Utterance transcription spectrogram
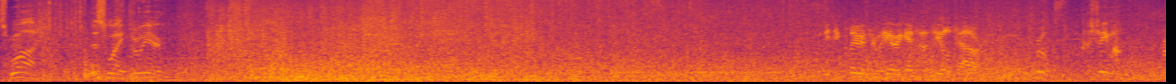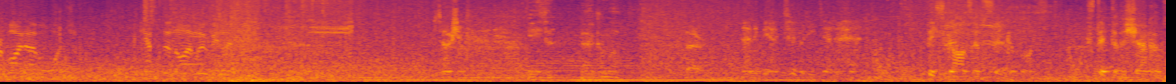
Squad, this way, through here. We need to clear through here to get to the fuel tower. Brooks, Kashima, provide overwatch. Captain and I are moving left. Sergeant. Ethan, back him up. Sir. Enemy activity dead ahead. These guards have secret lights. Stick to the shadows.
